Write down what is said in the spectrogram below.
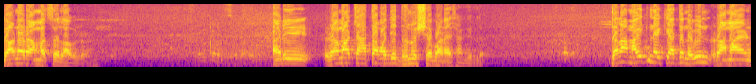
गाणं रामाचं लावलं. आणि रामाच्या हातामध्ये धनुष्य बाणाय सांगितलं. त्याला माहीत नाही की आता नवीन रामायण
